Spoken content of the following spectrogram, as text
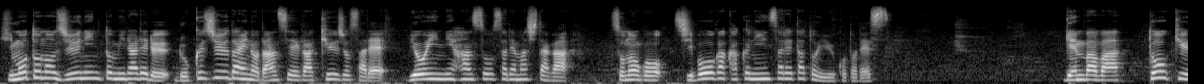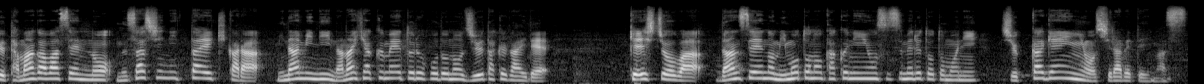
火元の住人とみられる60代の男性が救助され、病院に搬送されましたが、その後、死亡が確認されたということです。現場は東急多摩川線の武蔵新田駅から南に700メートルほどの住宅街で、警視庁は男性の身元の確認を進めるとともに出火原因を調べています。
